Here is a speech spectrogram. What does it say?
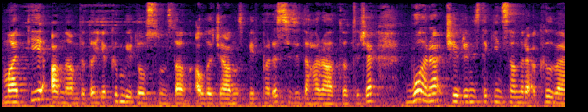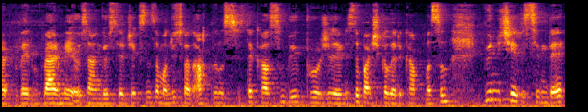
Maddi anlamda da yakın bir dostunuzdan alacağınız bir para sizi daha rahatlatacak. Bu ara çevrenizdeki insanlara akıl ver, ver, vermeye özen göstereceksiniz ama lütfen aklınız sizde kalsın. Büyük projelerinizi başkaları kapmasın. Gün içerisinde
